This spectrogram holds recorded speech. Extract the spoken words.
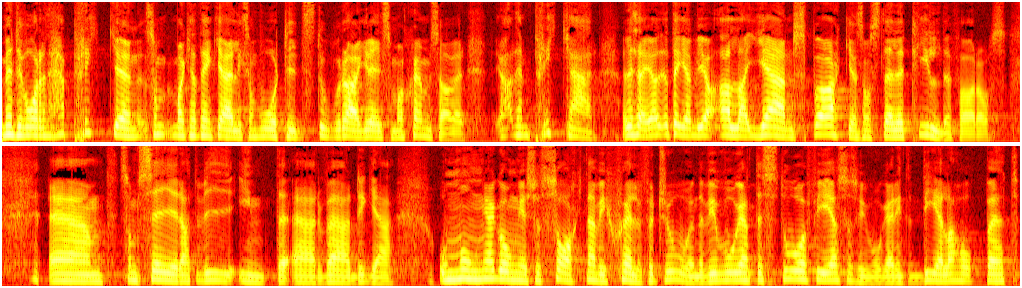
Men det var den här pricken som man kan tänka är liksom vår tids stora grej som man skäms över. Jag hade en prick här. Eller så här, jag, jag tänker att vi har alla hjärnspöken som ställer till det för oss. Eh, som säger att vi inte är värdiga. Och många gånger så saknar vi självförtroende. Vi vågar inte stå för Jesus, vi vågar inte dela hoppet.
